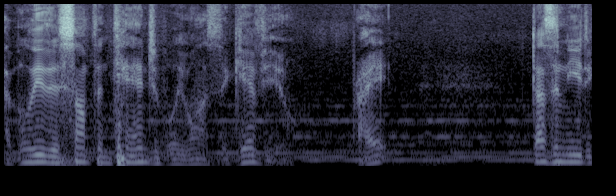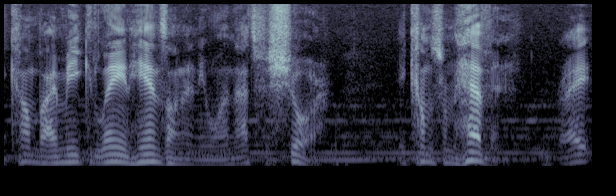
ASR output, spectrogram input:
I believe there's something tangible he wants to give you, right? Doesn't need to come by me laying hands on anyone, that's for sure. It comes from heaven, right?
